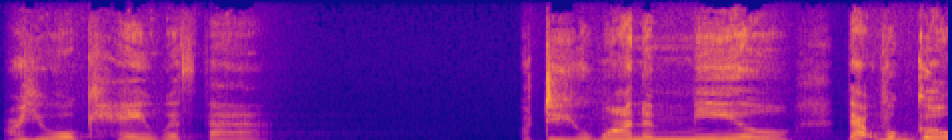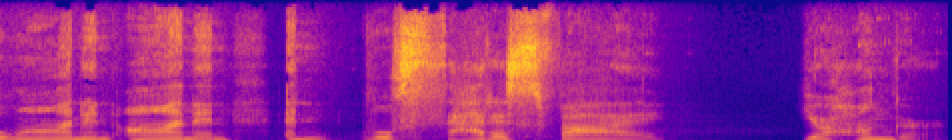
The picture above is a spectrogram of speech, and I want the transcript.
Are you okay with that? Or do you want a meal that will go on and on and, and will satisfy your hunger?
